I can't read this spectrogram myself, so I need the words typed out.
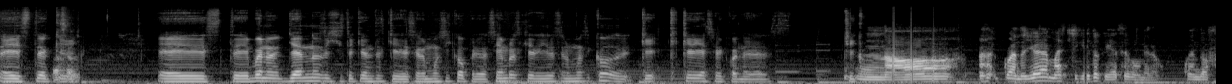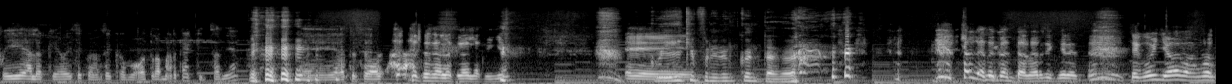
Este, ok. Pasa. Este, bueno, ya nos dijiste que antes querías ser músico, pero siempre has querido ser músico. ¿Qué, qué querías ser cuando eras chico? No, cuando yo era más chiquito quería ser bombero. Cuando fui a lo que hoy se conoce como otra marca, Kitsania, eh, antes, era, antes era la ciudad de las niñas. Eh, hay que poner un contador. Hágase un contador si quieres. Según yo, vamos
